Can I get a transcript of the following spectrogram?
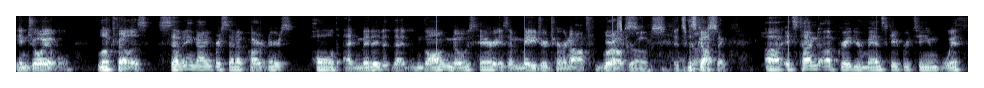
enjoyable. Look, fellas, 79% of partners polled admitted that long nose hair is a major turnoff. Gross. It's gross. It's disgusting. Uh, it's time to upgrade your Manscaped routine with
